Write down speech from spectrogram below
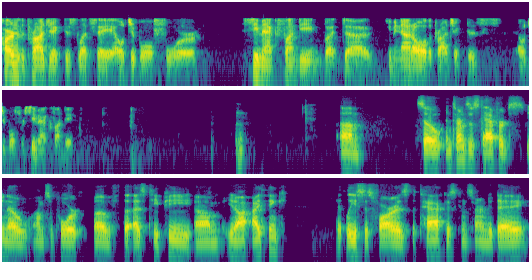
part of the project is, let's say, eligible for CMAQ funding, but uh, I mean, not all of the project is eligible for CMAQ funding. Um, so in terms of Stafford's, you know, um, support of the STP, um, you know, I, I, think at least as far as the TAC is concerned today,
